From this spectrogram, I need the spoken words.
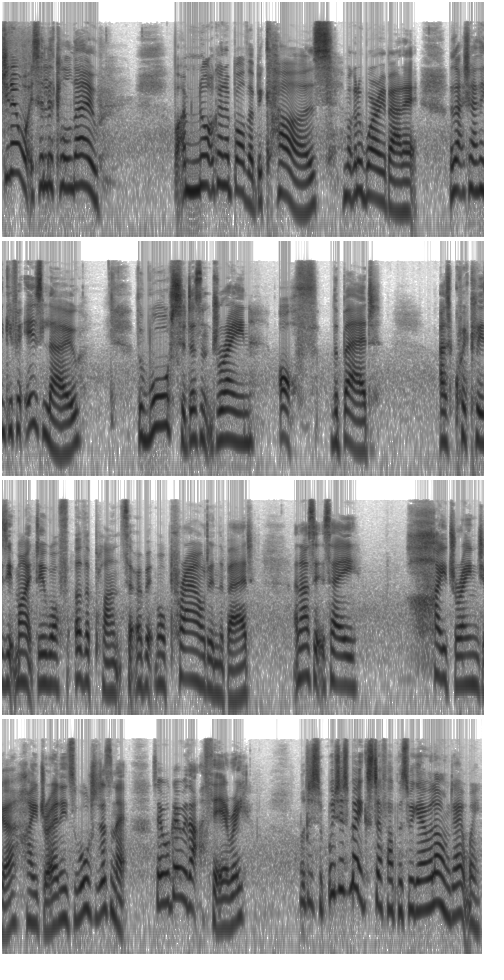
do you know what? It's a little low, but I'm not going to bother because I'm not going to worry about it. Because actually, I think if it is low, the water doesn't drain off the bed as quickly as it might do off other plants that are a bit more proud in the bed. And as it's a hydrangea. Hydra needs water, doesn't it? So we'll go with that theory. We'll just we just make stuff up as we go along, don't we?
